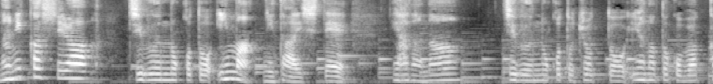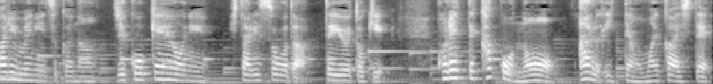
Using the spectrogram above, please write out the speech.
何かしら自分のこと今に対して嫌だな自分のことちょっと嫌なとこばっかり目につくな。自己嫌悪に浸りそうだっていう時。これって過去のある一点を思い返して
